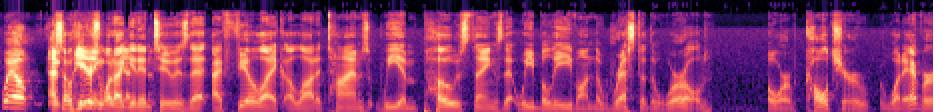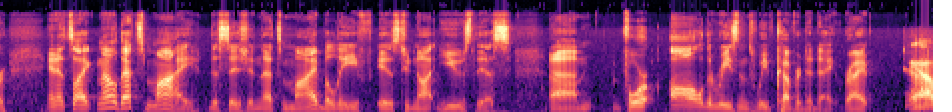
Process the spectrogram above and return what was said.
Well, I'm so here's what I get into is that I feel like a lot of times we impose things that we believe on the rest of the world or culture, whatever, and it's like, no, that's my decision. That's my belief is to not use this um, for all the reasons we've covered today, right? Yeah.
